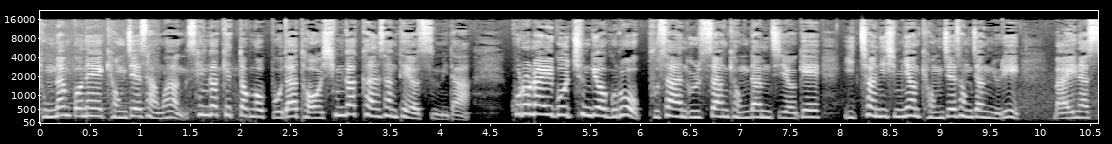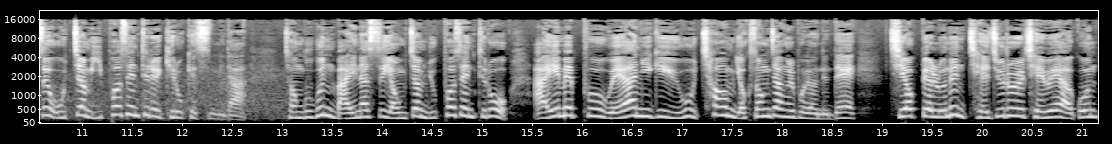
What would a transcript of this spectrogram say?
동남권의 경제 상황 생각했던 것보다 더 심각한 상태였습니다. 코로나19 충격으로 부산, 울산, 경남 지역의 2020년 경제 성장률이 마이너스 5.2%를 기록했습니다. 전국은 마이너스 0.6%로 IMF 외환위기 이후 처음 역성장을 보였는데 지역별로는 제주를 제외하곤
